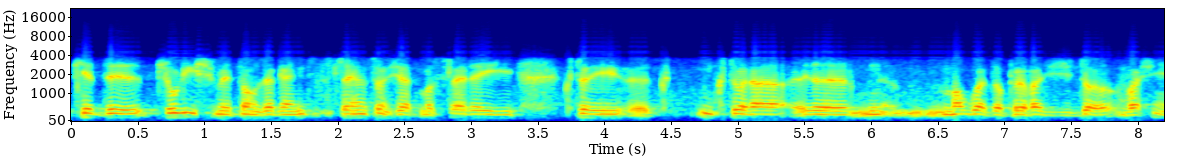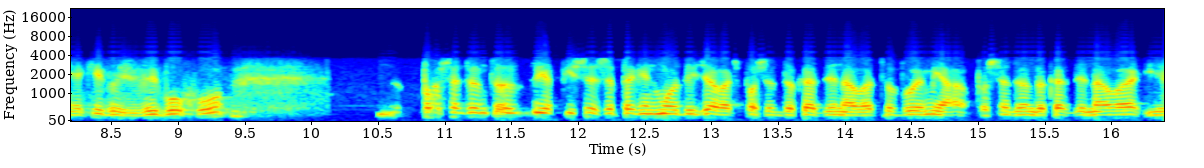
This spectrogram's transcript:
kiedy czuliśmy tą zagęszczającą się atmosferę i której, e, która e, mogła doprowadzić do właśnie jakiegoś wybuchu. Poszedłem, to ja piszę, że pewien młody działacz poszedł do kardynała, to byłem ja. Poszedłem do kardynała i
